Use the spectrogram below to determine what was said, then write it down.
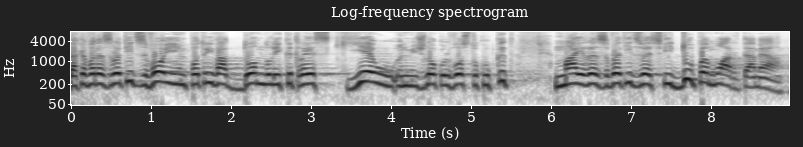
Dacă vă răzvrătiți voi împotriva Domnului cât trăiesc eu în mijlocul vostru, cu cât mai răzvrătiți veți fi după moartea mea.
